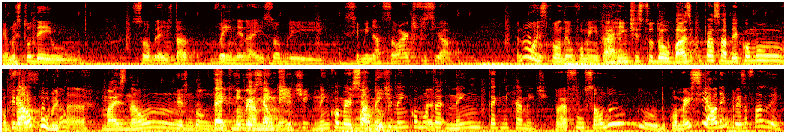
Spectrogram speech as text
Eu não estudei o sobre. A gente tá vendendo aí sobre inseminação artificial. Eu não vou responder um A comentário. gente estudou o básico para saber como, como criar faz. o público, É. mas não Responder tecnicamente, comercialmente nem comercialmente, nem como É. te- nem tecnicamente. Então é função do, do, do comercial da empresa fazer.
